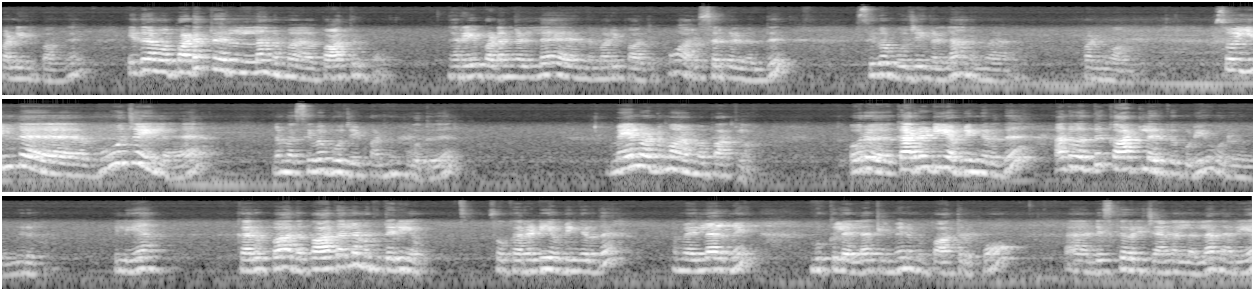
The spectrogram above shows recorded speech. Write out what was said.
பண்ணியிருப்பாங்க. இதை நம்ம படத்திலலாம் நம்ம பார்த்துருப்போம். நிறைய படங்களில் இந்த மாதிரி பார்த்துருப்போம். அரசர்கள் வந்து சிவ பூஜைகள்லாம் நம்ம பண்ணுவாங்க. ஸோ இந்த பூஜையில் நம்ம சிவ பூஜை பண்ணும்போது மேலோட்டமாக நம்ம பார்க்கலாம். ஒரு கரடி அப்படிங்கிறது அது வந்து காட்டில் இருக்கக்கூடிய ஒரு மிருகம். இல்லையா? கருப்பாக அதை பார்த்தாலே நமக்கு தெரியும். ஸோ கரடி அப்படிங்கிறத நம்ம எல்லாருமே புக்கில் எல்லாத்தையுமே நம்ம பார்த்துருப்போம். டிஸ்கவரி சேனல்லலாம் நிறைய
